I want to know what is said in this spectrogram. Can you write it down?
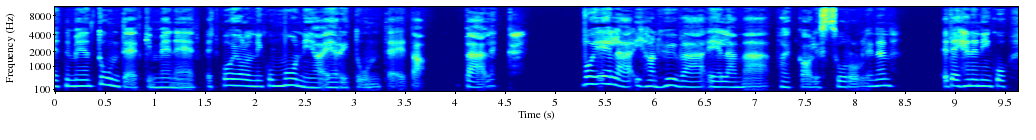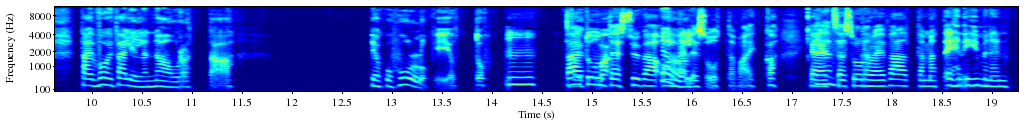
että ne meidän tunteetkin menee. Että voi olla niin kuin monia eri tunteita päällekkäin. Voi elää ihan hyvää elämää, vaikka olisi surullinen. Et eihän ne niinku, tai voi välillä naurattaa joku hullukin juttu. Mm. Tai vaikka, tuntea syvää va- onnellisuutta vaikka. Ja ihan että se suru ei välttämättä, eihän ihminen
